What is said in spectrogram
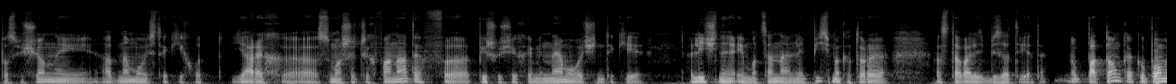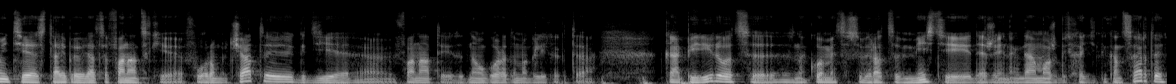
посвященный одному из таких вот ярых сумасшедших фанатов, пишущих Эминему очень такие личные эмоциональные письма, которые оставались без ответа. Ну, потом, как вы помните, стали появляться фанатские форумы, чаты, где фанаты из одного города могли как-то кооперироваться, знакомиться, собираться вместе и даже иногда, может быть, ходить на концерты.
